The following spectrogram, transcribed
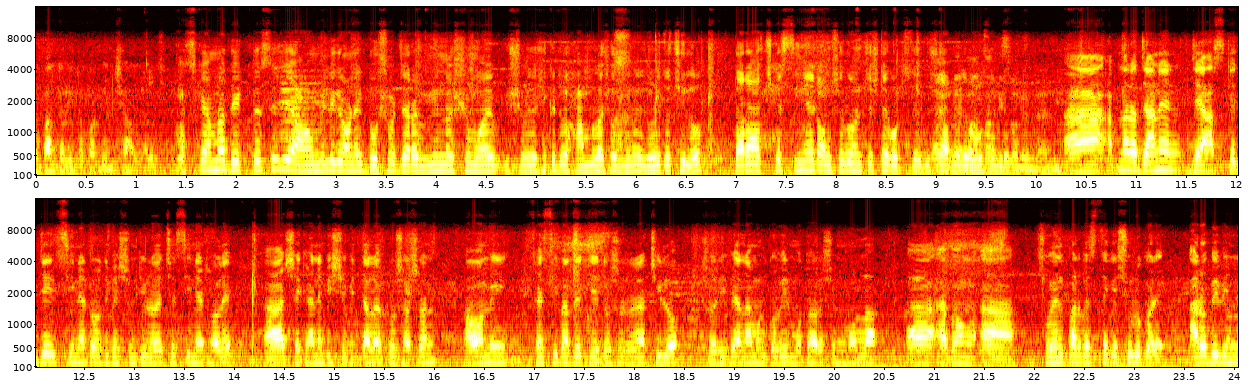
রূপান্তরিত করবে ইনশাআল্লাহ। আজকে আমরা দেখতেছি যে আওয়ামী লীগের অনেক দোষর যারা বিভিন্ন সময় বিশ্ববিদ্যালয় শিক্ষার্থীদের হামলা সহ বিভিন্ন জড়িত ছিল তারা আজকে সিনেট অংশগ্রহণের চেষ্টা করছে এই বিষয়ে আপনাদের অবস্থান আপনারা জানেন যে আজকের যে সিনেট অধিবেশনটি রয়েছে সিনেট হলে আহ, সেখানে বিশ্ববিদ্যালয় প্রশাসন আওয়ামী ফ্যাসিবাদের যে দোসরেরা ছিল শরীফ এনামুল কবির মোতাহার হোসেন মোল্লা এবং সোহেল পারভেজ থেকে শুরু করে আরও বিভিন্ন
